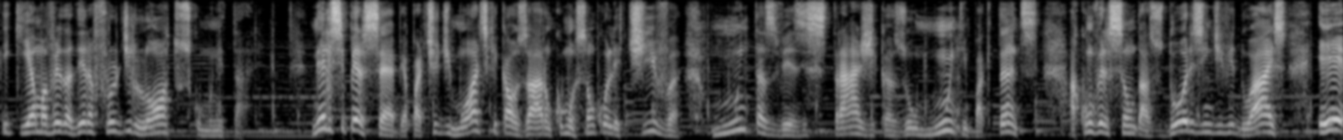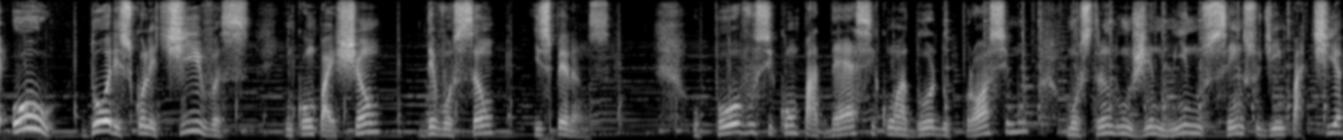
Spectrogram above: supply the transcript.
e que é uma verdadeira flor de lótus comunitária. Nele se percebe, a partir de mortes que causaram comoção coletiva, muitas vezes trágicas ou muito impactantes, a conversão das dores individuais e ou dores coletivas em compaixão, devoção e esperança. O povo se compadece com a dor do próximo, mostrando um genuíno senso de empatia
